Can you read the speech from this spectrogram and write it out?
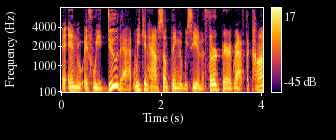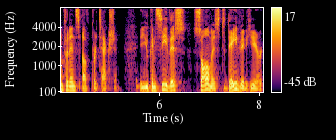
And if we do that, we can have something that we see in the third paragraph, the confidence of protection. You can see this psalmist, David here,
